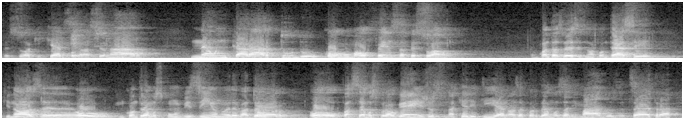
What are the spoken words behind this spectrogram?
Pessoa que quer se relacionar, não encarar tudo como uma ofensa pessoal então, quantas vezes não acontece que nós eh, ou encontramos com um vizinho no elevador, ou passamos por alguém, justo naquele dia nós acordamos animados, etc.,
